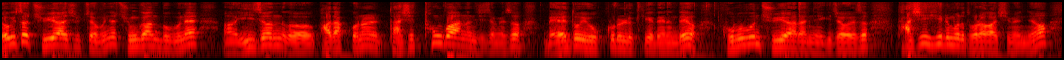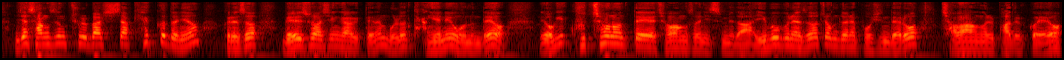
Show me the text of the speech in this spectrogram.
여기서 주의하실 점은요. 중간 부분에 어, 이전 어, 바닥권을 다시 통과하는 지점에서 매도 욕구를 느끼게 되는데요. 그 부분 주의하라는 얘기죠. 그래서 다시 흐름으로 돌아가시면요. 이제 상승 출발 시작했거든요. 그래서 매수하신 가격대는 물론 당연히 오는데요. 여기 9,000원대의 저항선이 있습니다. 이 부분에서 좀 전에 보신 대로 저항 을 받을 거예요.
